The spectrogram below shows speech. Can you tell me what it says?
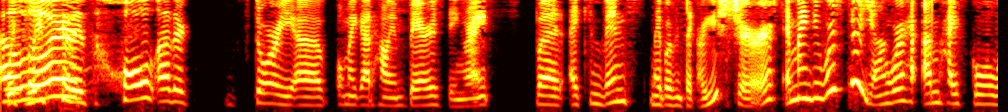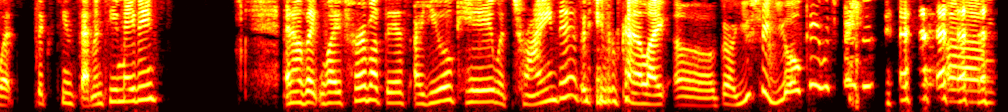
Oh, which leads to this whole other story of, oh my God, how embarrassing, right? But I convinced my boyfriend's like, are you sure? And mind you, we're still young. We're, I'm high school, what, 16, 17 maybe? And I was like, well, I've heard about this. Are you okay with trying this? And he was kind of like, oh, girl, you sure you okay with trying this? um,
